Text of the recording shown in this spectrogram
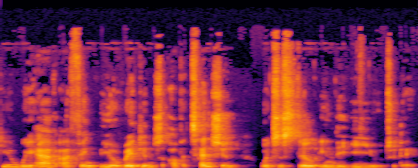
Here we have, I think, the origins of a tension which is still in the EU today.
